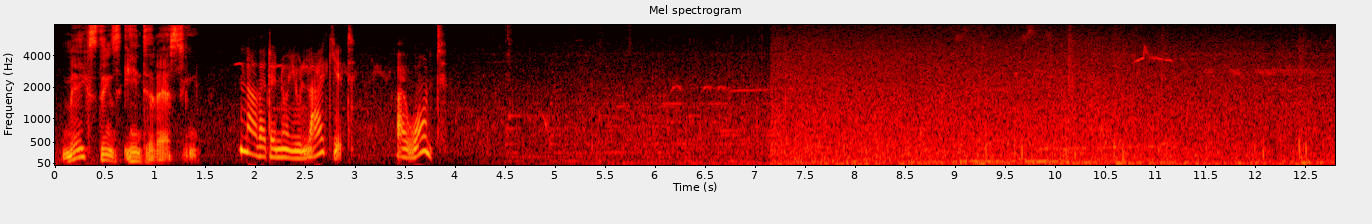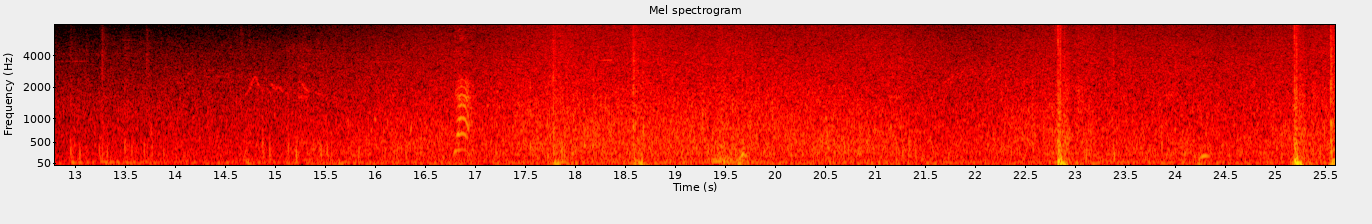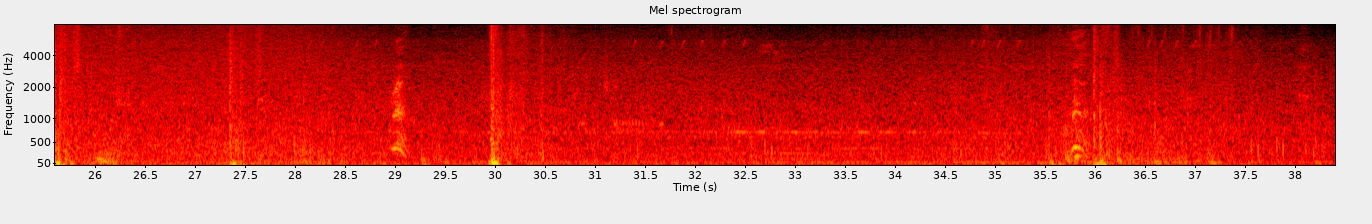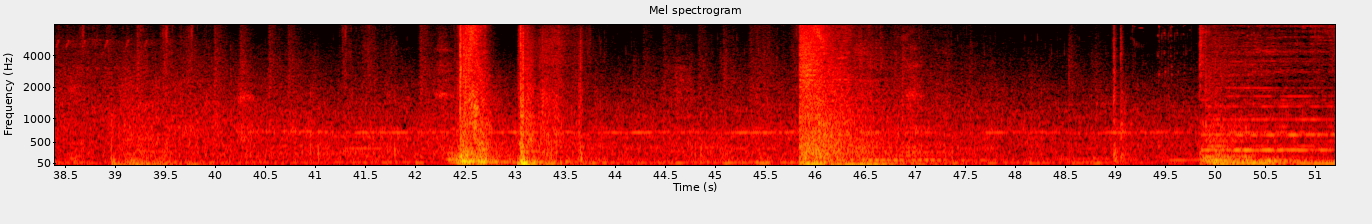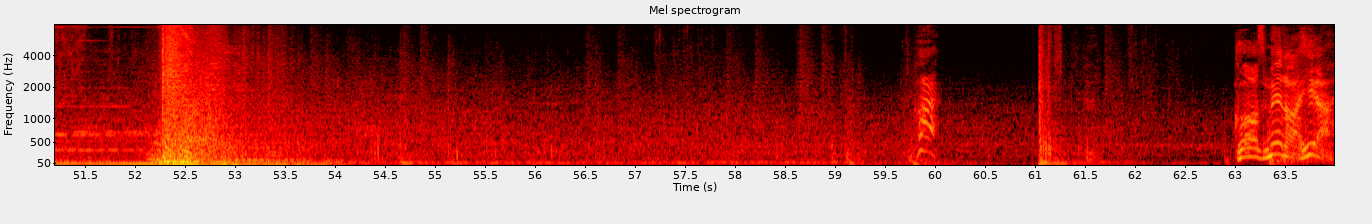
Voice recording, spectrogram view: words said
Makes things interesting. Now that I know you like it, I won't. Klaw's men are here.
